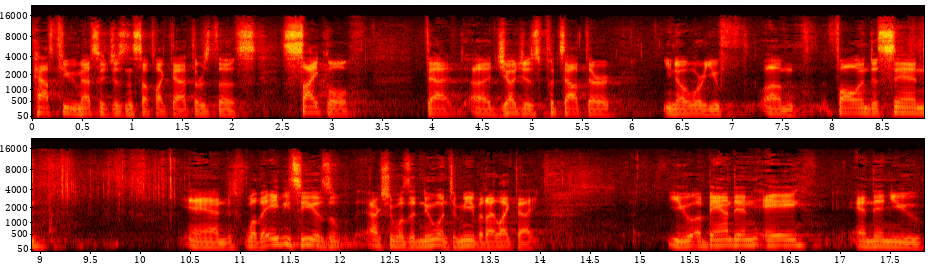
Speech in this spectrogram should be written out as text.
past few messages and stuff like that, there's this cycle that uh, Judges puts out there, you know, where you um, fall into sin. And well, the ABC is actually was a new one to me, but I like that. You abandon A, and then you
